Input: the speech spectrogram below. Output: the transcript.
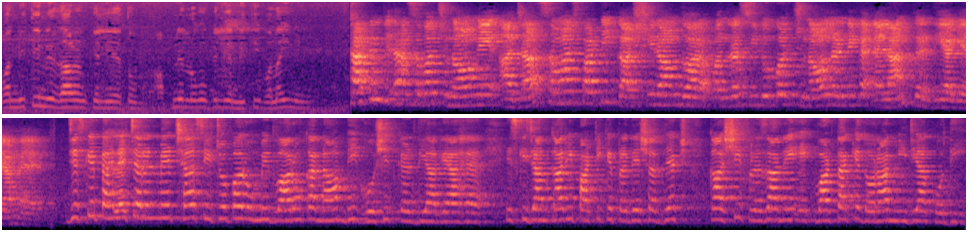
वह नीति निर्धारण के लिए तो अपने लोगों के लिए नीति बनाई नहीं। झारखंड विधानसभा चुनाव में आज़ाद समाज पार्टी काशीराम द्वारा 15 सीटों पर चुनाव लड़ने का ऐलान कर दिया गया है। जिसके पहले चरण में छह सीटों पर उम्मीदवारों का नाम भी घोषित कर दिया गया है। इसकी जानकारी पार्टी के प्रदेश अध्यक्ष काशिफ रजा ने एक वार्ता के दौरान मीडिया को दी।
